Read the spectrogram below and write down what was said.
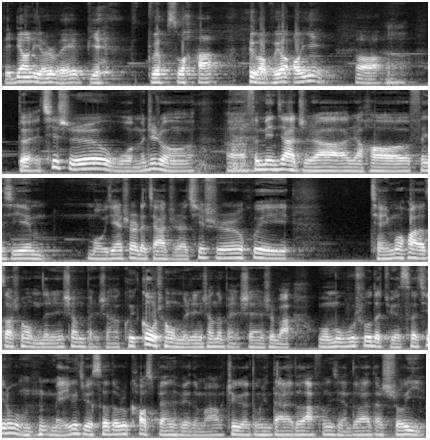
得量力而为，别不要梭哈，对吧？不要 all in 啊。对，其实我们这种呃分辨价值啊，然后分析某件事儿的价值，其实会潜移默化的造成我们的人生本身，会构成我们人生的本身，是吧？我们无数的决策，其实我们 每一个决策都是 cost benefit 的嘛，这个东西带来多大风险，多大的收益。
